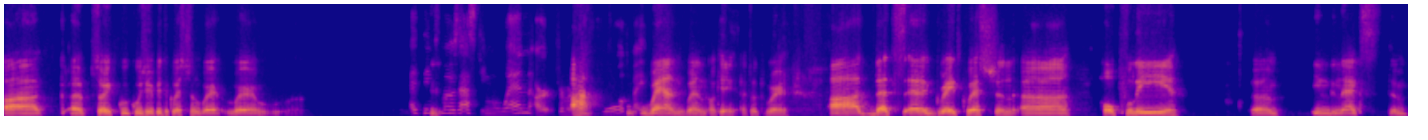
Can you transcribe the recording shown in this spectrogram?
Uh, uh, sorry, could, could you repeat the question? Where, where? I think is, Mo's asking when art from ah, around the world might. When, when? Okay, I thought where. Uh, that's a great question. Uh, hopefully, um, in the next um,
